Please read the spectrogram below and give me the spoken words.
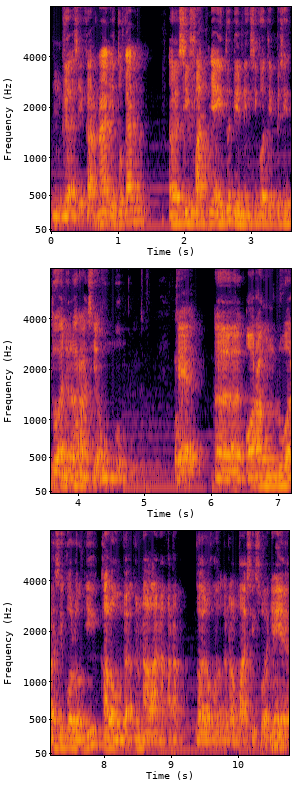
enggak sih karena itu kan eh, sifatnya itu dinding psikotipis itu adalah rahasia umum gitu. Kayak eh, orang luar psikologi kalau nggak kenal anak-anak kalau nggak kenal mahasiswanya ya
